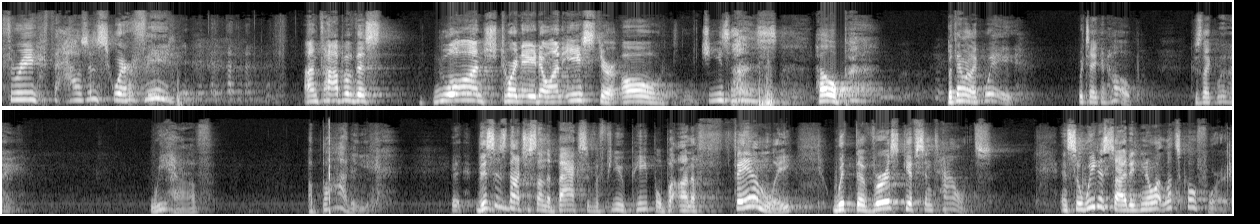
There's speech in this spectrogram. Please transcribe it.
3,000 square feet. on top of this launch tornado on Easter. Oh, Jesus, help. But then we're like, wait, we're taking hope. Because, like, wait, wait, we have a body. This is not just on the backs of a few people, but on a family with diverse gifts and talents. And so we decided, you know what, let's go for it.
